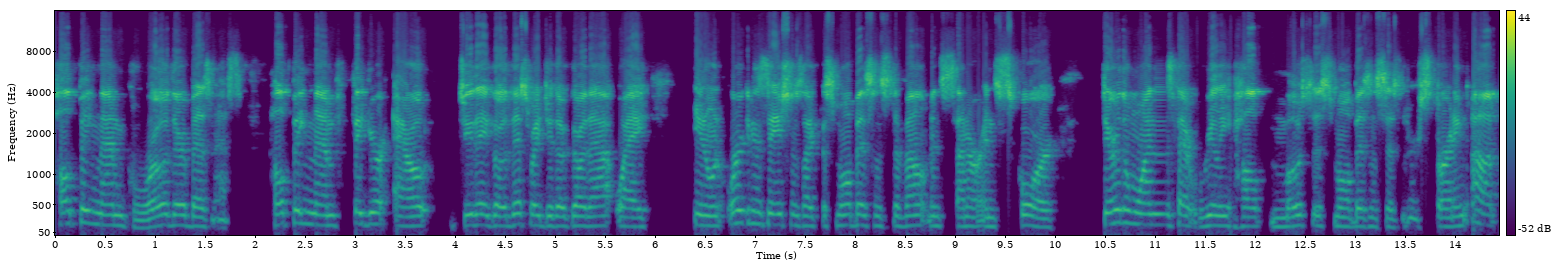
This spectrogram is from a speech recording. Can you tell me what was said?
helping them grow their business, helping them figure out do they go this way, do they go that way. You know, organizations like the Small Business Development Center and SCORE, they're the ones that really help most of the small businesses that are starting up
